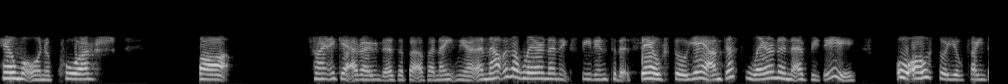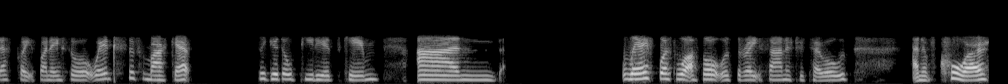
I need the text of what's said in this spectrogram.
helmet on, of course, but trying to get around is a bit of a nightmare. And that was a learning experience in itself. So yeah, I'm just learning every day. Oh, also you'll find this quite funny. So went to the supermarket, the good old periods came and left with what I thought was the right sanitary towels. And of course,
